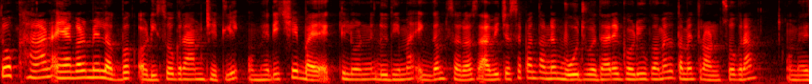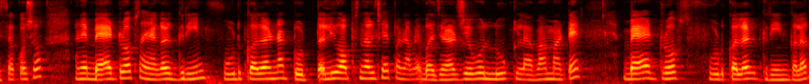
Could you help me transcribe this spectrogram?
તો ખાંડ અહીંયા આગળ મેં લગભગ અઢીસો ગ્રામ જેટલી ઉમેરી છે. બે એક કિલોની દૂધીમાં એકદમ સરસ આવી જશે, પણ તમને બહુ જ વધારે ગળ્યું ગમે તો તમે ત્રણસો ગ્રામ ઉમેરી શકો છો. અને બે ડ્રોપ્સ અહીંયા આગળ ગ્રીન ફૂડ કલરના ટોટલી ઓપ્શનલ છે, પણ આપણે બજાર જેવો લુક લાવવા માટે બે drops food colour green colour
